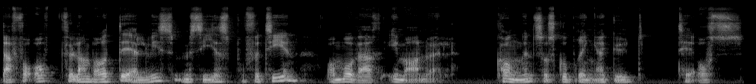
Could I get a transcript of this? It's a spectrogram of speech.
Derfor oppfyller han bare delvis Messias-profetien om å være Immanuel, kongen som skulle bringe Gud til oss.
